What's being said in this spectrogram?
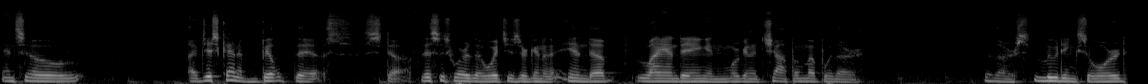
and so I've just kind of built this stuff. This is where the witches are going to end up landing, and we're going to chop them up with our with our looting sword.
